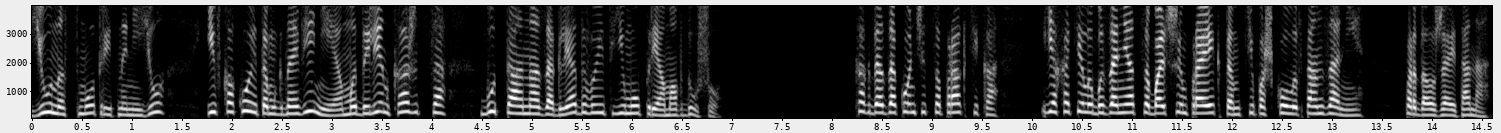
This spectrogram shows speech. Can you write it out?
Юна смотрит на нее, и в какое-то мгновение Маделен кажется, будто она заглядывает ему прямо в душу. «Когда закончится практика, я хотела бы заняться большим проектом типа школы в Танзании», продолжает она.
